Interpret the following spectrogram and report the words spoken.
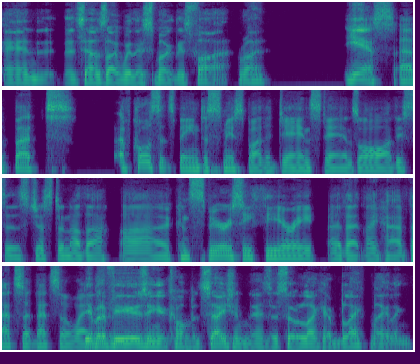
and it sounds like where there's smoke, there's fire. Right. Yes, uh, but of course it's been dismissed by the Dan stands. Oh, this is just another uh, conspiracy theory uh, that they have. That's a, that's a way. Yeah, but if you're using a compensation as a sort of like a blackmailing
